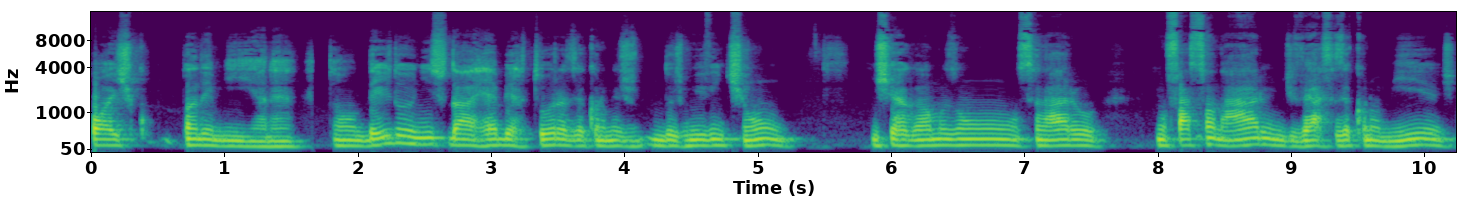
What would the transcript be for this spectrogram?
pós-pandemia, né? Então, desde o início da reabertura das economias em 2021, enxergamos um cenário inflacionário em diversas economias,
